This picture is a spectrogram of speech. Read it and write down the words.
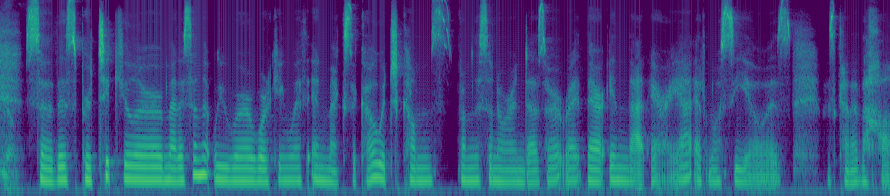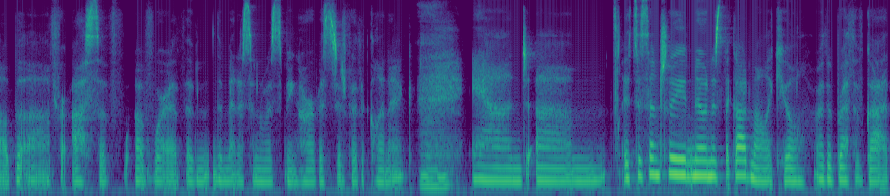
Yeah. So this particular medicine that we were working with in Mexico, which comes from the Sonoran Desert, right there in that area. Hermosillo is was kind of the hub uh, for us of, of where the, the medicine was being harvested for the clinic. Mm-hmm. And um, it's essentially known as the God molecule or the breath of God.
